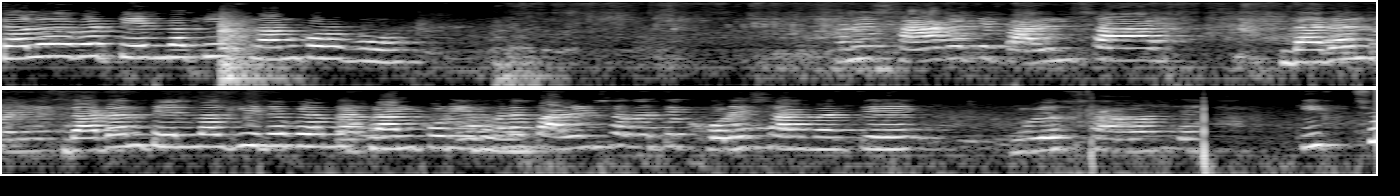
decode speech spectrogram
চলো এবার তেল মাখিয়ে স্নান করাবো। মানে শাক আছে পালং শাক। দাদান দাদান তেল মাখিয়ে দেবে আমি স্নান করিয়ে দেবো। ওখানে পালং শাক আছে খড়ের শাক আছে মূলোর শাক আছে। কিচ্ছু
